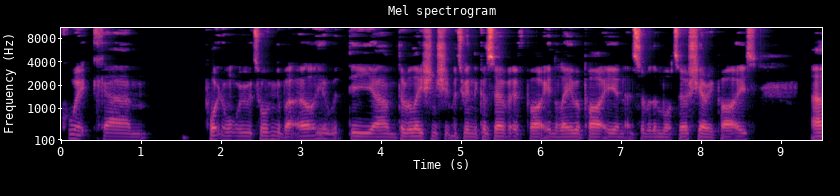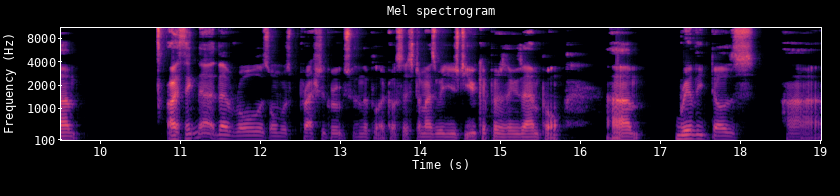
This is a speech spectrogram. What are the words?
quick um, point on what we were talking about earlier with the um, the relationship between the Conservative Party and the Labour Party and, and some of the more tertiary parties. Um, I think that their role as almost pressure groups within the political system, as we used UKIP as an example, um, really does uh,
